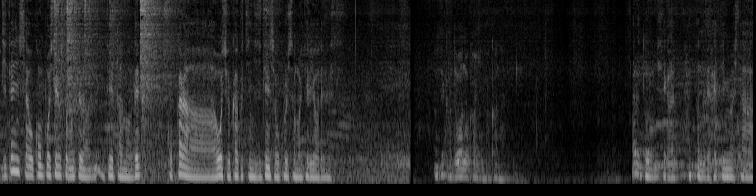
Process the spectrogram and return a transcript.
自転車を梱包してる人もいてたのでここから欧州各地に自転車を送る人もいてるようです。なぜかドアの鍵が開かない。タルトの店があったので入ってみました。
